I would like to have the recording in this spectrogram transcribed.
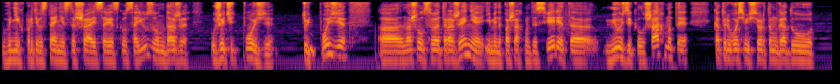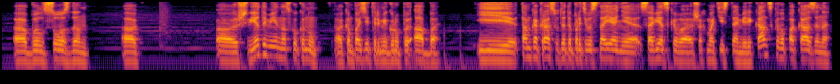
в них противостояние США и Советского Союза, он даже уже чуть позже чуть позже э, нашел свое отражение именно по шахматной сфере. Это мюзикл «Шахматы», который в 1984 году э, был создан э, э, шведами, насколько, ну, композиторами группы «Абба». И там как раз вот это противостояние советского шахматиста американского показано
